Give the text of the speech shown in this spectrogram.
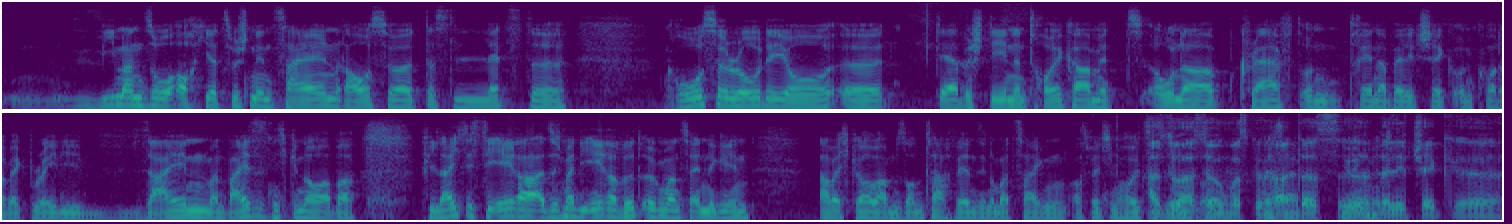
wie man so auch hier zwischen den Zeilen raushört, das letzte große Rodeo äh, der bestehenden Troika mit Owner Kraft und Trainer Belichick und Quarterback Brady sein. Man weiß es nicht genau, aber vielleicht ist die Ära, also ich meine, die Ära wird irgendwann zu Ende gehen. Aber ich glaube, am Sonntag werden sie nochmal zeigen, aus welchem Holz also sie sind. Also du hast ja irgendwas gehört, dass äh, Belichick äh,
